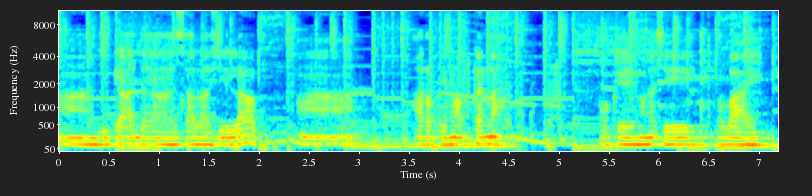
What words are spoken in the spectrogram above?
Ah, jika ada salah silap ah, harap dimaafkan lah oke makasih. Bye bye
